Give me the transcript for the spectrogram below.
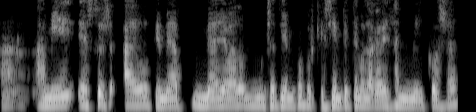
a mí esto es algo que me ha, me ha, llevado mucho tiempo porque siempre tengo la cabeza en mil cosas,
